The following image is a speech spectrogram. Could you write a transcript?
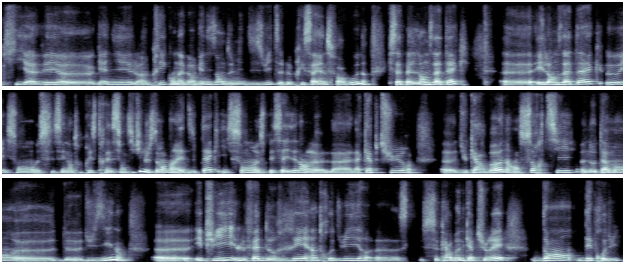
qui avait gagné un prix qu'on avait organisé en 2018, le prix Science for Good, qui s'appelle Lanzatech. Euh, et Lanzatech, eux, ils sont, c'est une entreprise très scientifique justement dans la deep tech. Ils sont spécialisés dans la, capture euh, du carbone en sortie notamment euh, d'usines. Euh, et puis le fait de réintroduire euh, ce carbone capturé dans des produits.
